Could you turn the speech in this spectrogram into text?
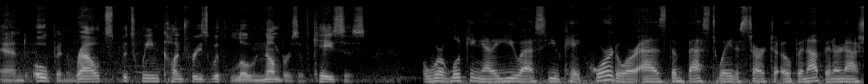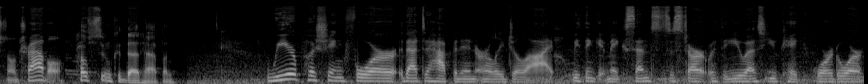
and open routes between countries with low numbers of cases. We're looking at a U.S.-UK corridor as the best way to start to open up international travel. How soon could that happen? We are pushing for that to happen in early July. We think it makes sense to start with the U.S.-UK corridor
